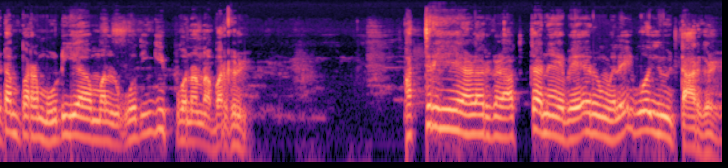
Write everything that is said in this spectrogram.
இடம்பெற முடியாமல் ஒதுங்கி போன நபர்கள். பத்திரிகையாளர்கள் அத்தனை பேரும் விலை போய்விட்டார்கள்.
